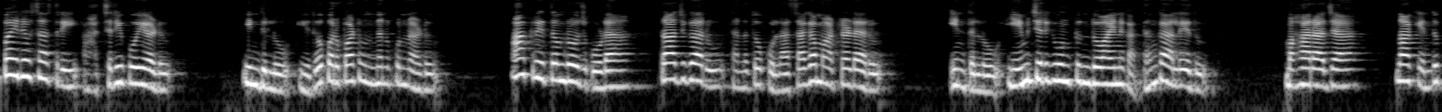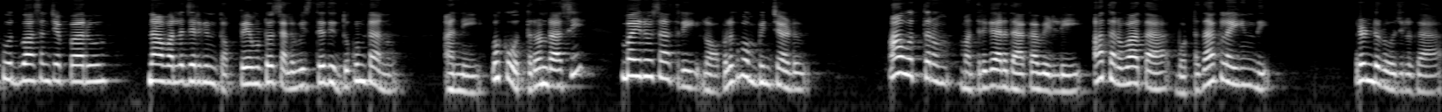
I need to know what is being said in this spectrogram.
భైరవ శాస్త్రి ఆశ్చర్యపోయాడు. ఇందులో ఏదో పొరపాటు ఉందనుకున్నాడు. ఆ క్రితం రోజు కూడా రాజుగారు తనతో కులాసాగా మాట్లాడారు. ఇంతలో ఏమి జరిగి ఉంటుందో ఆయనకు అర్థం కాలేదు. మహారాజా నాకెందుకు ఉద్వాసం చెప్పారు? నా వల్ల జరిగిన తప్పేమిటో సెలవిస్తే దిద్దుకుంటాను అని ఒక ఉత్తరం రాసి భైరవ శాస్త్రి లోపలికి పంపించాడు. ఆ ఉత్తరం మంత్రిగారి దాకా వెళ్ళి ఆ తర్వాత బుట్టదాకలయ్యింది రెండు రోజులుగా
